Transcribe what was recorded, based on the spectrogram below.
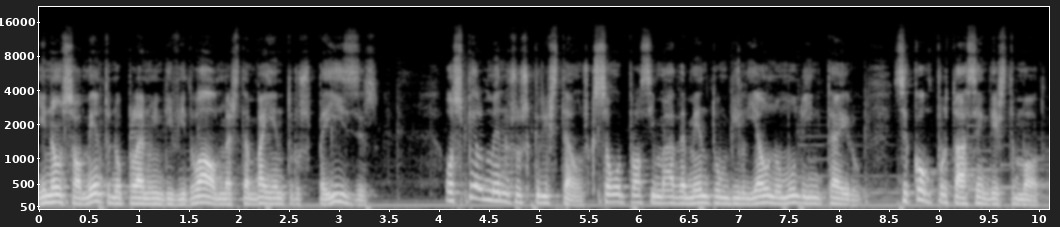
e não somente no plano individual, mas também entre os países, ou se pelo menos os cristãos, que são aproximadamente um bilhão no mundo inteiro, se comportassem deste modo,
